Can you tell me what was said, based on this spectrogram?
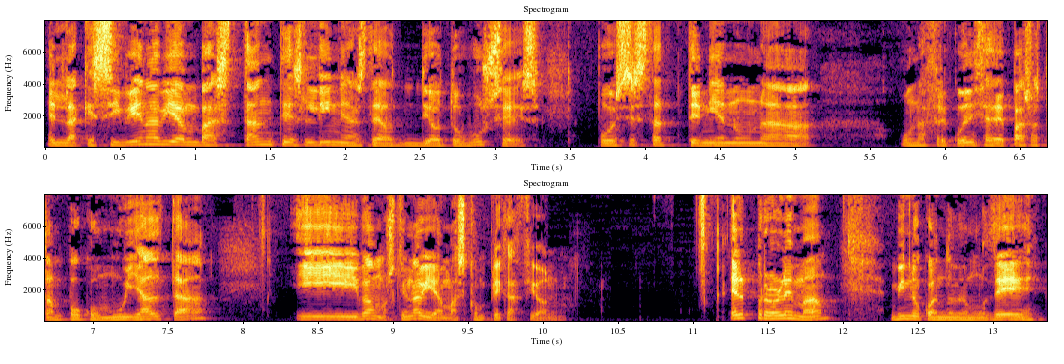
en la que si bien habían bastantes líneas de, autobuses, pues esta, tenían una, una frecuencia de paso tampoco muy alta y vamos, que no había más complicación. El problema vino cuando me mudé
